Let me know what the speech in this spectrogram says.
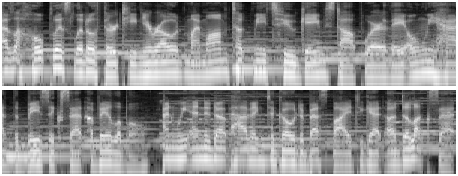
As a hopeless little 13 year old, my mom took me to GameStop where they only had the basic set available, and we ended up having to go to Best Buy to get a deluxe set.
